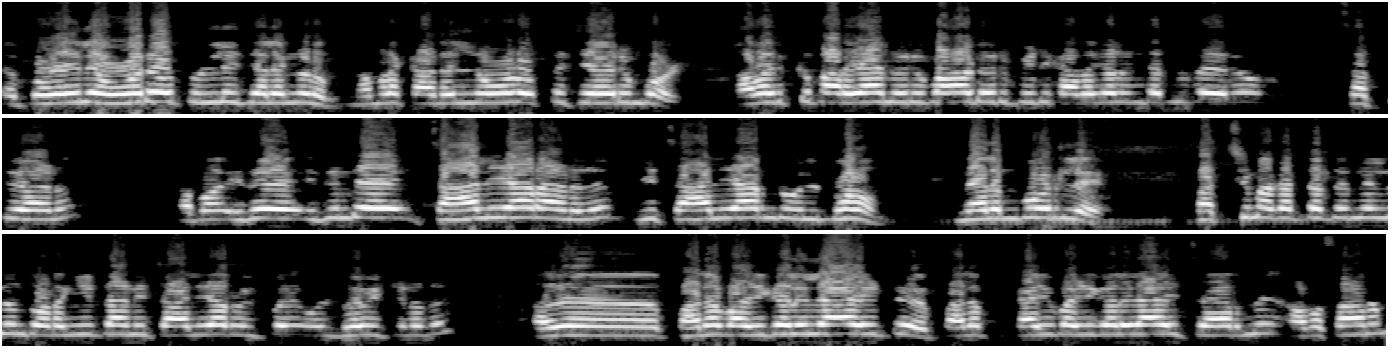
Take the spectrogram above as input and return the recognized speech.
പുഴയിലെ ഓരോ തുള്ളി ജലങ്ങളും നമ്മളെ കടലിനോട് ഒത്തുചേരുമ്പോൾ അവർക്ക് പറയാൻ ഒരുപാട് ഒരു പിടി കഥകളുണ്ടെന്നത് ഒരു സത്യമാണ്. അപ്പോൾ ഇത് ഇതിന്റെ ചാലിയാറാണിത്. ഈ ചാലിയാറിന്റെ ഉത്ഭവം നിലമ്പൂരിൽ പശ്ചിമഘട്ടത്തിൽ നിന്നും തുടങ്ങിയിട്ടാണ് ഈ ചാലിയാർ ഉത്ഭ ഉത്ഭവിക്കുന്നത്. അത് പല വഴികളിലായിട്ട് പല കൈവഴികളിലായി ചേർന്ന് അവസാനം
